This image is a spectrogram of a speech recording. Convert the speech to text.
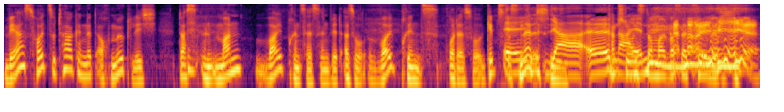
Wäre es heutzutage nicht auch möglich, dass ein Mann Weihprinzessin wird? Also Wollprinz oder so. Gibt's das Äh, nicht? Ja, äh, Kannst nein. du uns doch mal was erzählen?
